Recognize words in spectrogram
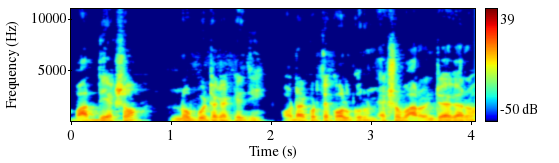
বাদ দিয়ে একশো নব্বই টাকা কেজি। অর্ডার করতে কল করুন। একশো বারো ইন্টু এগারো।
